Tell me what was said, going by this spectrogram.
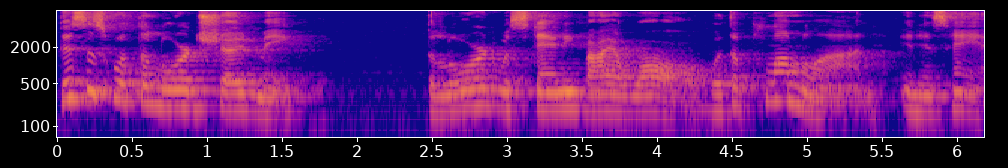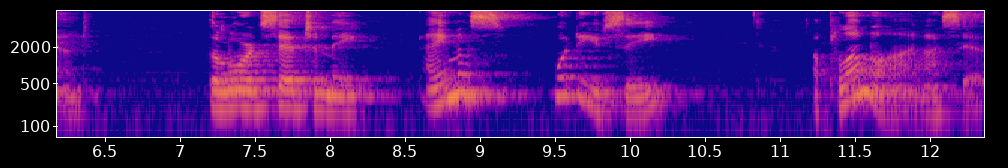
This is what the Lord showed me. The Lord was standing by a wall with a plumb line in his hand. The Lord said to me, Amos, what do you see? Plumb line, I said.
